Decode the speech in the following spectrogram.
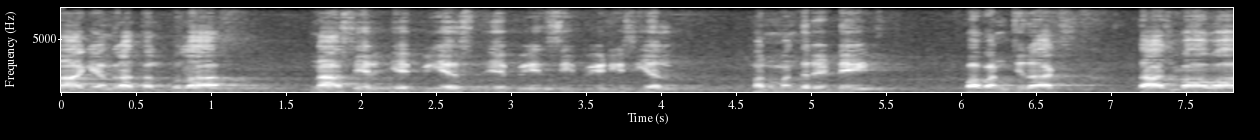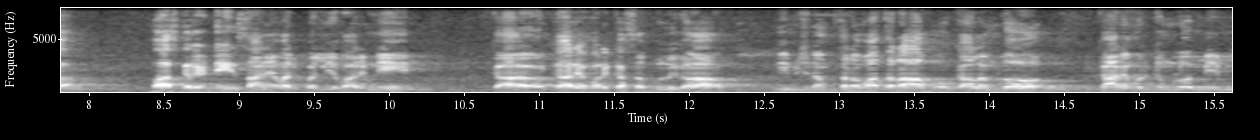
Nagendra Talpula Nasir APS AP CPDCL Hanumanth Reddy Pavan xerox Taj Bava Bhaskar Reddy సానేవారిపల్లి వారిని కా కార్యవర్గ సభ్యులుగా నియమించడం తర్వాత రాబో కాలంలో కార్యవర్గంలో మేము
